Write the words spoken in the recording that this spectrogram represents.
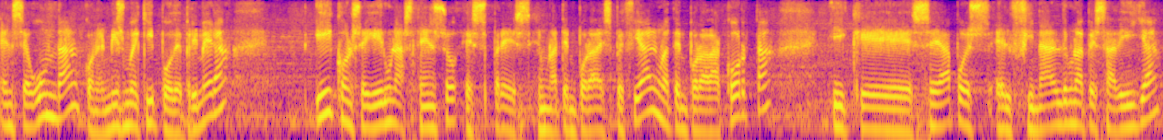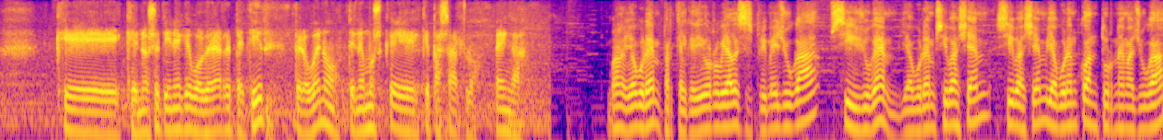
en segunda con el mismo equipo de primera y conseguir un ascenso express en una temporada especial, en una temporada corta y que sea pues el final de una pesadilla que, no se tiene que volver a repetir. Pero bueno, tenemos que pasarlo. Venga. Bueno, ja veurem, perquè el que diu Rubiales és primer jugar, si juguem, ja veurem si baixem, si baixem ja veurem quan tornem a jugar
